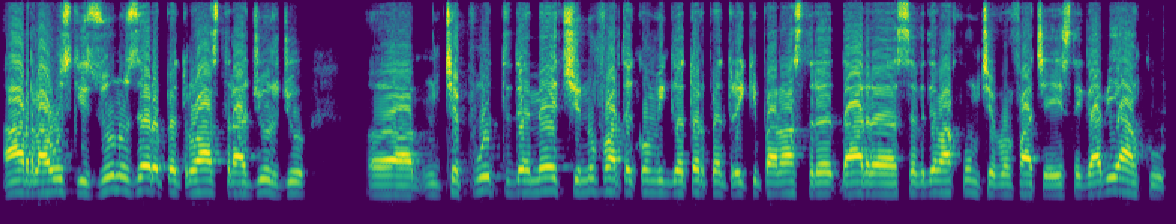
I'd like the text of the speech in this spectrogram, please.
Arlauschi 1-0 pentru Astra Giurgiu Uh, început de meci nu foarte convingător pentru echipa noastră, dar uh, să vedem acum ce vom face. Este Gabi Iancu,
